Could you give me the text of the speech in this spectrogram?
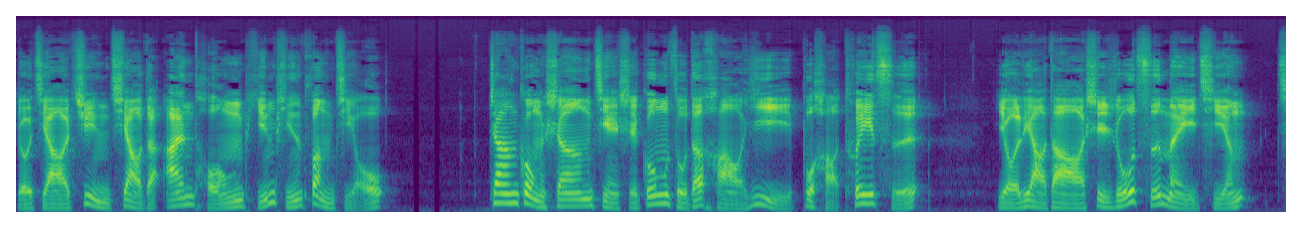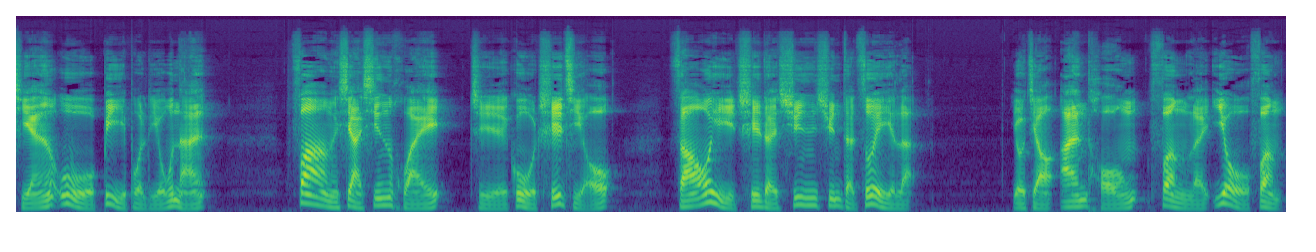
又叫俊俏的安童频频奉酒。张贡生见是公祖的好意，不好推辞，又料到是如此美情，前物必不留难，放下心怀，只顾吃酒，早已吃得醺醺的醉了。又叫安童奉了又奉。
